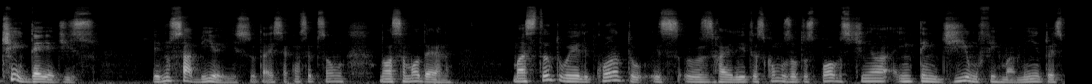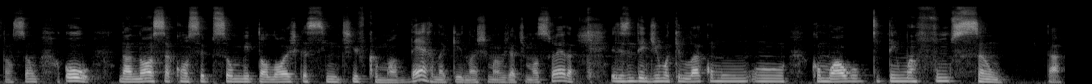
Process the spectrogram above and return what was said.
tinha ideia disso. Ele não sabia isso, tá? Essa é a concepção nossa moderna. Mas tanto ele quanto os israelitas, como os outros povos, tinha, entendiam o firmamento, a expansão, ou na nossa concepção mitológica científica moderna, que nós chamamos de atmosfera, eles entendiam aquilo lá como, um, um como algo que tem uma função. Tá?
